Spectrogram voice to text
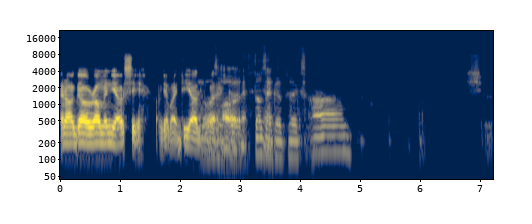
and I'll go Roman Josi. I'll get my D out of the way. Those are Oh, good. Those Yeah. are good picks. Um. Shoot.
